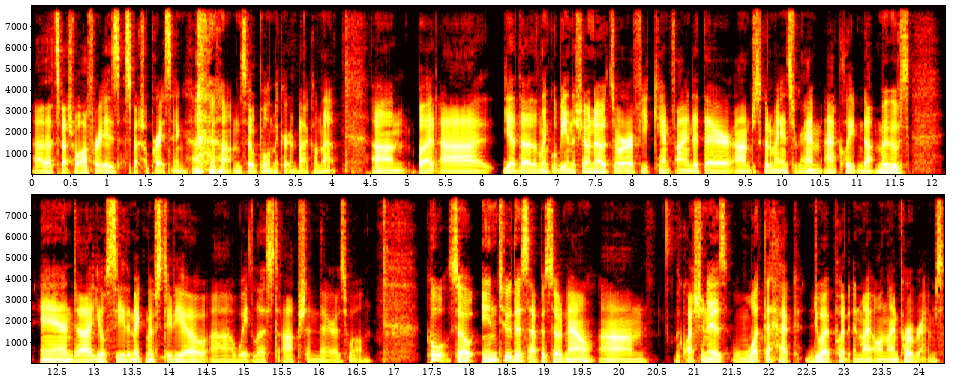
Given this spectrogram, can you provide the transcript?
uh, that special offer is special pricing. um, so pulling the curtain back on that. Um, but uh, yeah, the, the link will be in the show notes, or if you can't find it there, um, just go to my Instagram at clayton.moves and uh, you'll see the Make Move Studio uh, waitlist option there as well. Cool. So into this episode now. Um, the question is, what the heck do I put in my online programs?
